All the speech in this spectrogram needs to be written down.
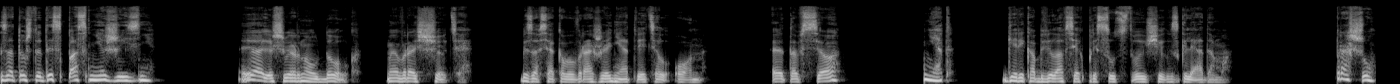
за то, что ты спас мне жизнь». «Я лишь вернул долг. Мы в расчете. Безо всякого выражения ответил он. «Это все? «Нет». Герик обвела всех присутствующих взглядом. «Прошу,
